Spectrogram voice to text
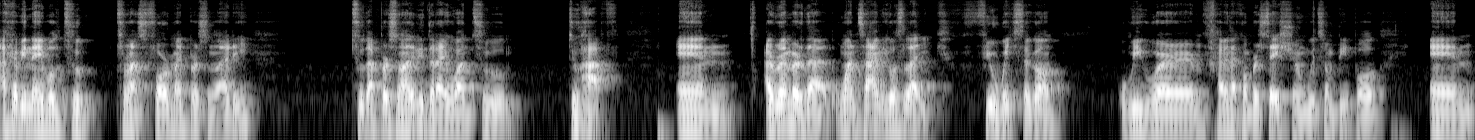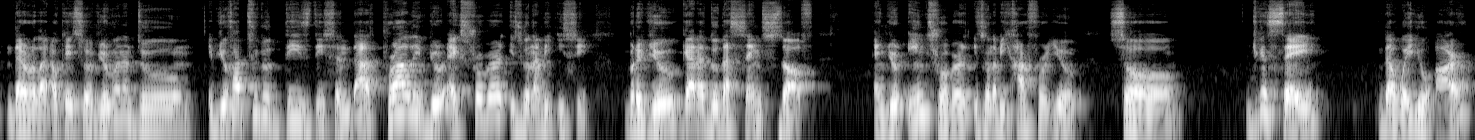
I have been able to transform my personality to the personality that I want to to have. And I remember that one time it was like a few weeks ago, we were having a conversation with some people and they were like, okay, so if you're gonna do if you have to do this, this, and that, probably if you're extrovert, it's gonna be easy. But if you gotta do the same stuff and you're introvert, it's gonna be hard for you. So you can say the way you are,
